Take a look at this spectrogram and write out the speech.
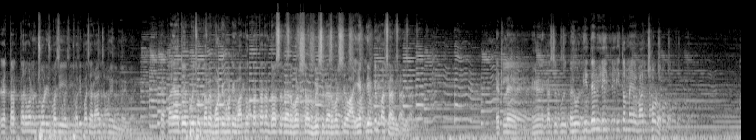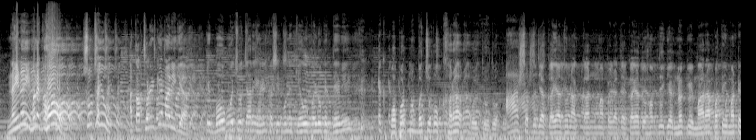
એટલે તપ કરવાનું છોડી પછી ફરી પાછા રાજમહેલમાં આવ્યા. કયા જોઈ પૂછ્યું, તમે મોટી મોટી વાતો કરતા હતા દસ હજાર વર્ષ વીસ હજાર વર્ષે આ એક દિન કેમ પાછા આવી ગયા? એટલે એણે કશે કોઈ કહ્યું એ દેવી એ તમે વાત છોડો. નહીં નહીં, મને કહો. શું થયું? આ તપ કેમ આવી ગયા? એ બહુ પૂછ્યું ત્યારે હિરણ્યકશિપુને કેવું પડ્યું કે દેવી, એક પોપટનું બચ્ચું બહુ ખરાબ બોલતું હતું. આ શબ્દ જ્યાં કયાદુના કાનમાં પડ્યા ત્યારે કયાદુ સમજી ગયા નક્કી મારા પતિ માટે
